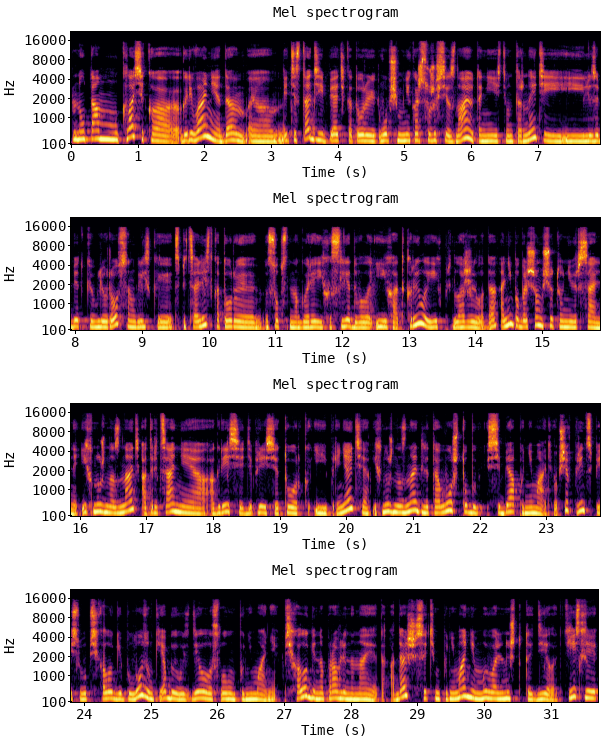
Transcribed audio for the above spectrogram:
Ну, там классика горевания, да, э, эти стадии пять, которые, в общем, мне кажется, уже все знают, они есть в интернете, и Елизабет Кюблер-Росс, английский специалист, которая, собственно говоря, их исследовала и их открыла, и их предложила, да, они по большому счету универсальны. Их нужно знать от отрицание, агрессия, депрессия, торг и принятие, их нужно знать для того, чтобы себя понимать. Вообще, в принципе, если бы у психологии был лозунг, я бы его сделала словом понимание. Психология направлена на это. А дальше с этим пониманием мы вольны что-то делать. Если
